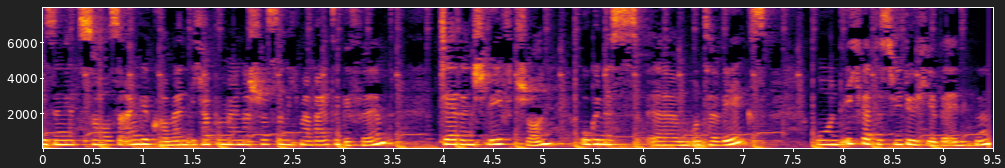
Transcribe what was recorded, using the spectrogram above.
Wir sind jetzt zu Hause angekommen. Ich habe mit meiner Schwester nicht mehr weiter gefilmt. Jaren schläft schon, Ogen ist ähm, unterwegs und ich werde das Video hier beenden.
